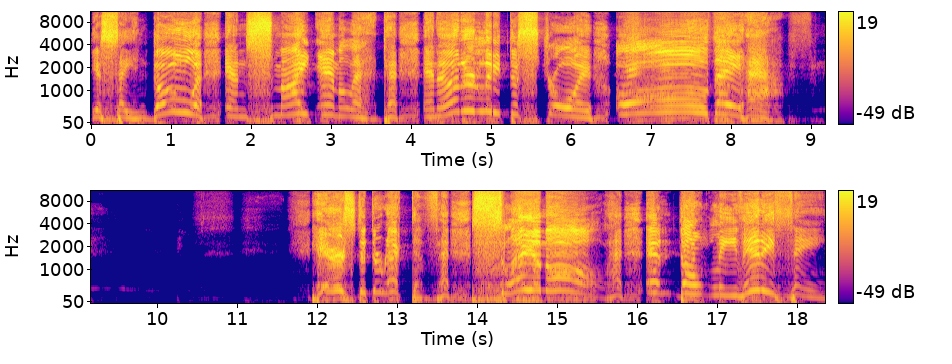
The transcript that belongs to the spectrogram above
is saying Go and smite Amalek and utterly destroy all they have. Here's the directive slay them all and don't leave anything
